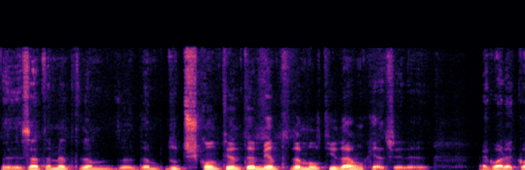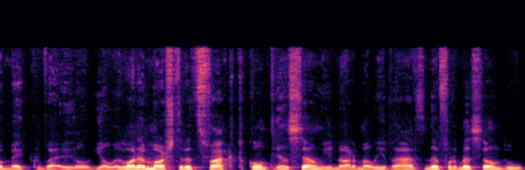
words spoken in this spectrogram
exatamente da, do descontentamento da multidão, quer dizer, Agora, como é que vai? Ele agora mostra de facto contenção e normalidade na formação do,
